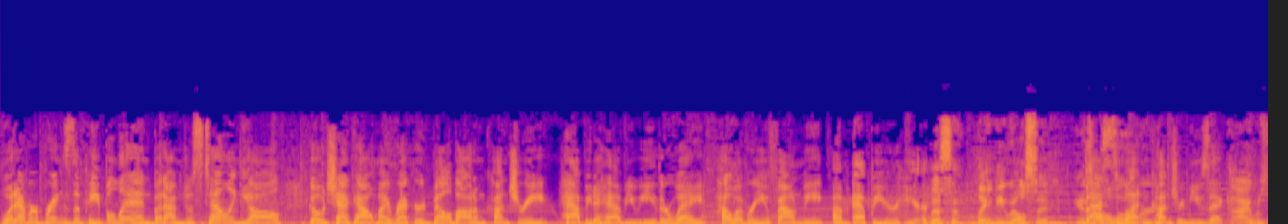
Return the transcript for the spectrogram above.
Whatever brings the people in, but I'm just telling y'all, go check out my record, Bell Bottom Country. Happy to have you either way. However you found me, I'm happy you're here. Listen, Lainey Wilson is Best butt in over. country music. I was.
